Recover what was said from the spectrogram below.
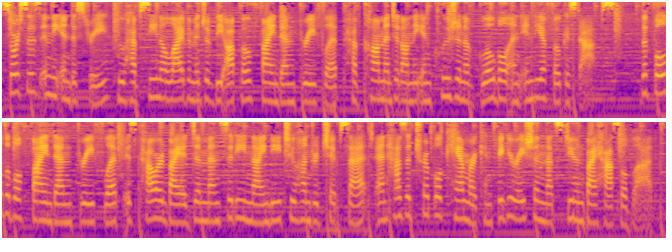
Sources in the industry, who have seen a live image of the Oppo Find N3 Flip, have commented on the inclusion of global and India-focused apps. The foldable Find N3 Flip is powered by a Dimensity 9200 chipset and has a triple camera configuration that's tuned by Hasselblad.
